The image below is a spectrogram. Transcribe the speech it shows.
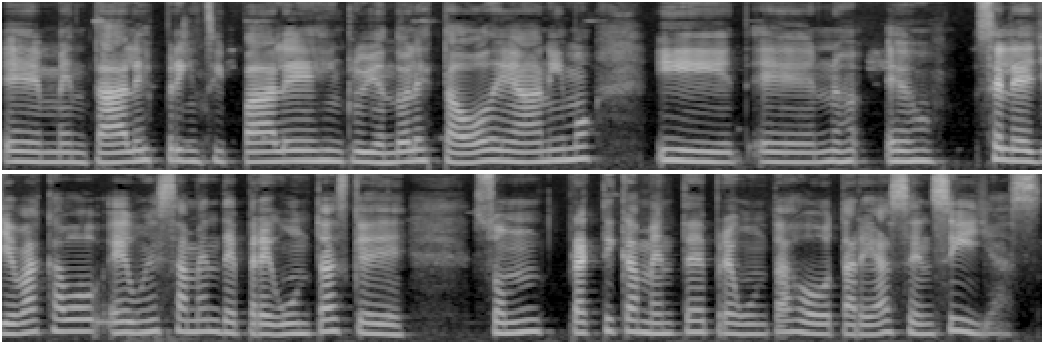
eh, mentales principales, incluyendo el estado de ánimo y eh, se le lleva a cabo un examen de preguntas que son prácticamente preguntas o tareas sencillas.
